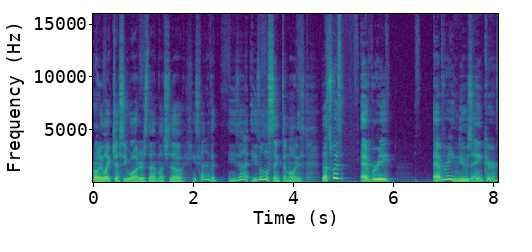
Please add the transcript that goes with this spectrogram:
Don't really like Jesse Watters that much, though. He's kind of a he's got he's a little sanctimonious. That's with every every news anchor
